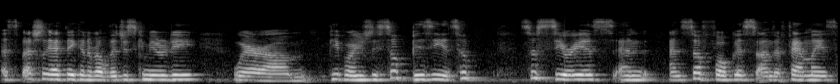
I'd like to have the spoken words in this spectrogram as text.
especially I think in a religious community where um, people are usually so busy and so so serious and, and so focused on their families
